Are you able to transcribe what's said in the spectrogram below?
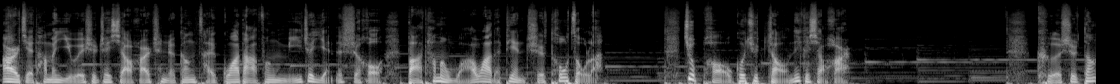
二姐他们以为是这小孩趁着刚才刮大风迷着眼的时候，把他们娃娃的电池偷走了，就跑过去找那个小孩。可是当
